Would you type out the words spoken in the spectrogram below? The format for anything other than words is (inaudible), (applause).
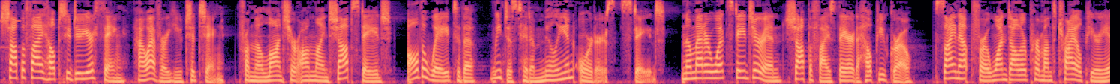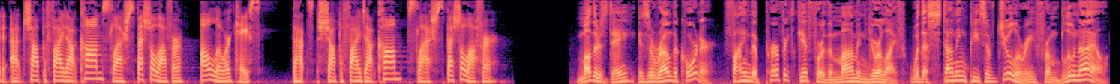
Shopify helps you do your thing, however you cha-ching. From the launch your online shop stage, all the way to the we just hit a million orders stage. No matter what stage you're in, Shopify's there to help you grow. Sign up for a $1 per month trial period at shopify.com slash special offer, all lowercase. That's shopify.com slash special offer. Mother's Day is around the corner. Find the perfect gift for the mom in your life with a stunning piece of jewelry from Blue Nile.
